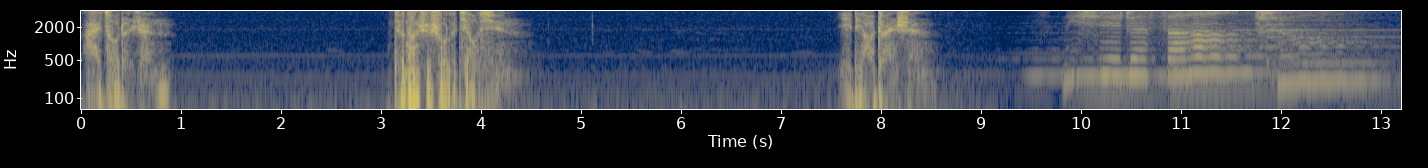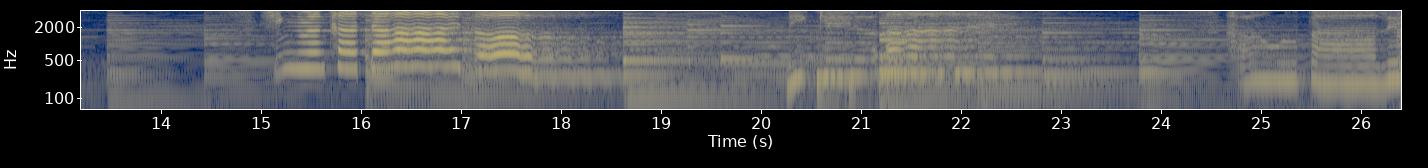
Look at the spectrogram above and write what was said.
爱错了人，就当是受了教训，一定要转身。你试着放手，请让它带走，你给的爱毫无保留。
